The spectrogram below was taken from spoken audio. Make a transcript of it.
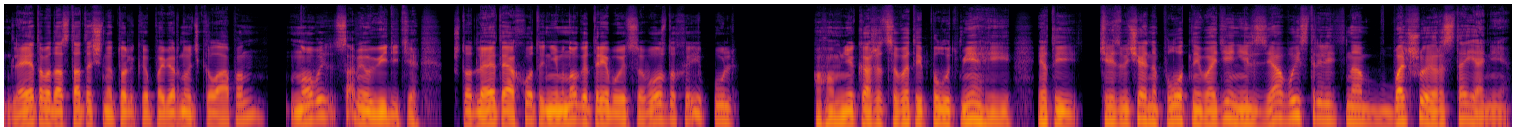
Для этого достаточно только повернуть клапан, но вы сами увидите, что для этой охоты немного требуется воздуха и пуль. О, мне кажется, в этой полутьме и этой чрезвычайно плотной воде нельзя выстрелить на большое расстояние,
